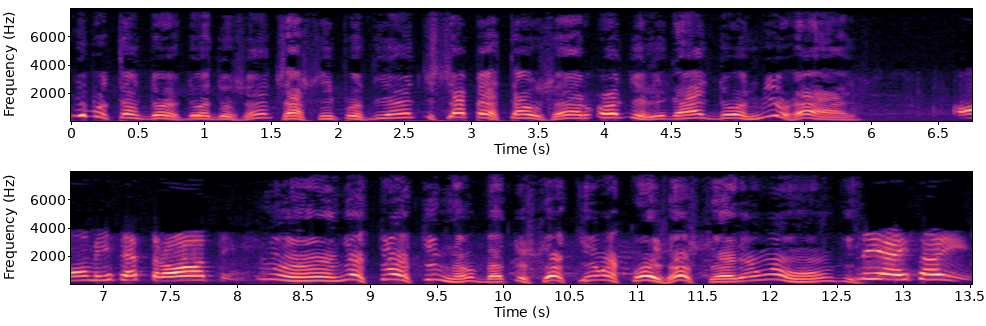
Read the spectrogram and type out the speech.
no botão 2, doa 200, assim por diante, se apertar o zero ou desligar, doa mil reais. Homem, isso é trote. Não, não é trote não, Beto. Isso aqui é uma coisa séria, é uma ONG. E é isso aí.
